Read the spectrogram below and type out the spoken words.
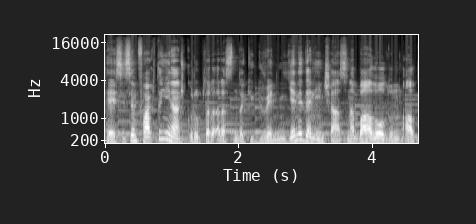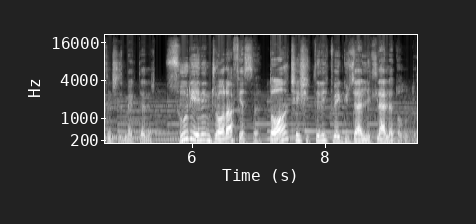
tesisin farklı inanç grupları arasındaki güvenin yeniden inşasına bağlı olduğunun altını çizmektedir. Suriye'nin coğrafyası doğal çeşitlilik ve güzelliklerle doludur.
